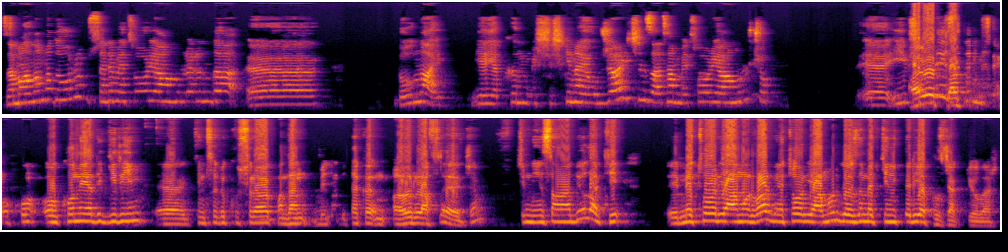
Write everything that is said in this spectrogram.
Zamanlama doğru. Bu sene meteor yağmurlarında e, Dolunay'a yakın bir şişkin ay olacağı için zaten meteor yağmuru çok e, iyi bir şekilde Evet bak o, o konuya da gireyim. Ee, kimse de kusura bakmadan bir, bir takım ağır laflar edeceğim. Şimdi insanlar diyorlar ki e, meteor yağmur var. Meteor yağmur gözlem etkinlikleri yapılacak diyorlar.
